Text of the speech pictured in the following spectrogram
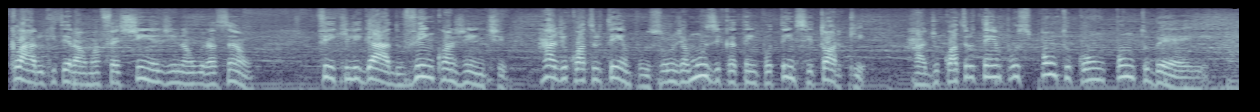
claro que terá uma festinha de inauguração. Fique ligado, vem com a gente. Rádio Quatro Tempos, onde a música tem potência e torque. radioquatrotempos.com.br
